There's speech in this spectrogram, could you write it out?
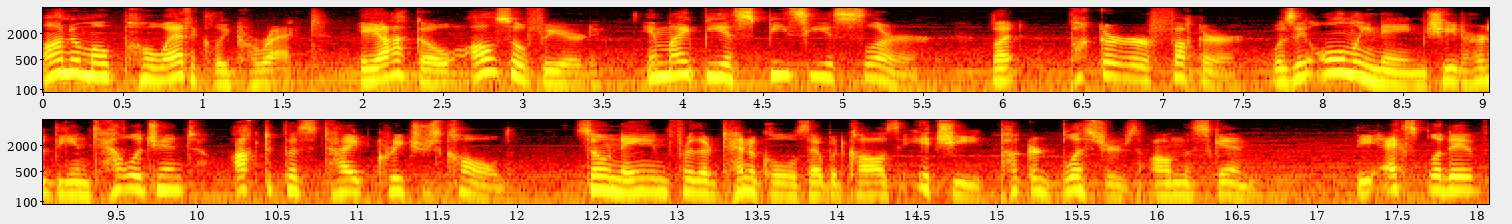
onomopoetically correct. Ayako also feared it might be a species slur, but pucker or fucker was the only name she'd heard the intelligent, octopus type creatures called, so named for their tentacles that would cause itchy, puckered blisters on the skin. The expletive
